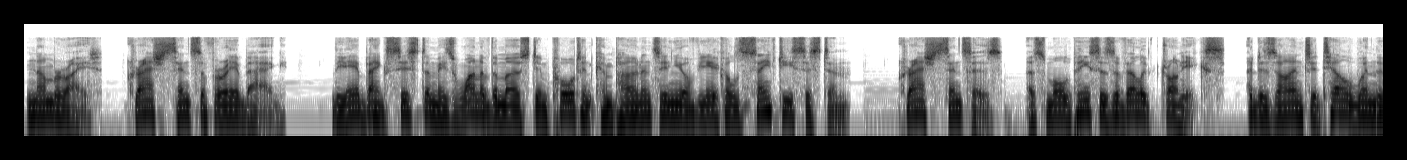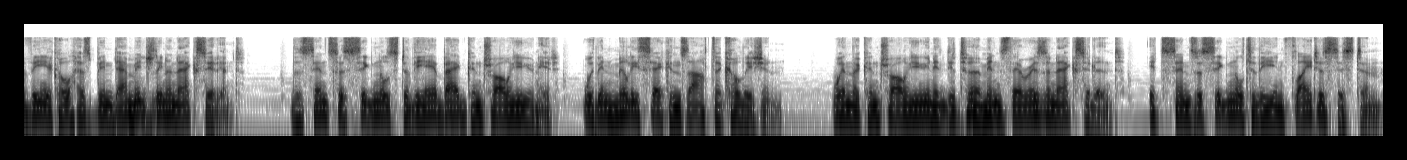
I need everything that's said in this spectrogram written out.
Number 8. Crash Sensor for Airbag. The airbag system is one of the most important components in your vehicle's safety system. Crash sensors are small pieces of electronics, are designed to tell when the vehicle has been damaged in an accident. The sensor signals to the airbag control unit within milliseconds after collision. When the control unit determines there is an accident, it sends a signal to the inflator system.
